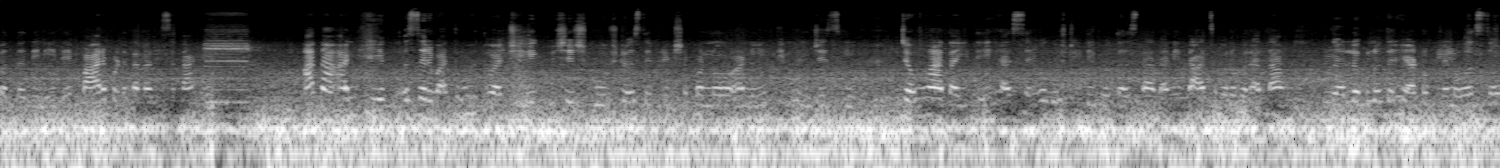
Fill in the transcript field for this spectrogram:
पद्धतीने इथे पार पडताना दिसत आहे. आता आणखी एक सर्वात महत्त्वाची एक विशेष गोष्ट असते प्रेक्षकांनो आणि ती म्हणजेच की जेव्हा आता इथे ह्या सर्व गोष्टी इथे होत असतात आणि त्याचबरोबर आता लग्न तर हे आटोपलेलं असतं.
